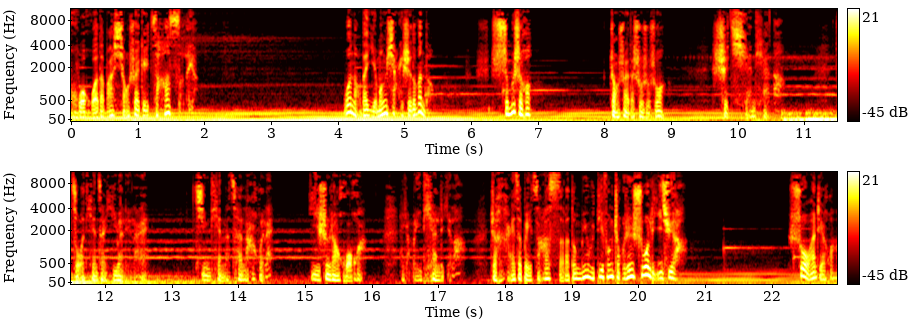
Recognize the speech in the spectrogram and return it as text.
活活的把小帅给砸死了呀！我脑袋一懵，下意识的问道：“什么时候？”赵帅的叔叔说：“是前天呢，昨天在医院里来，今天呢才拉回来。医生让火化，哎呀，没天理了！这孩子被砸死了，都没有地方找人说理去啊！”说完这话，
